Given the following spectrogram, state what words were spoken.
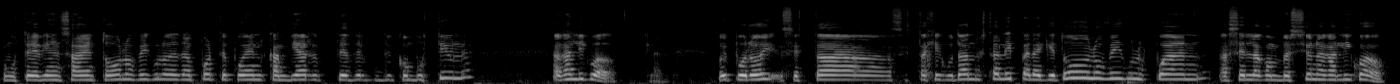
Como ustedes bien saben, todos los vehículos de transporte pueden cambiar desde el combustible a gas licuado. Claro. Hoy por hoy se está, se está ejecutando esta ley para que todos los vehículos puedan hacer la conversión a gas licuado.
